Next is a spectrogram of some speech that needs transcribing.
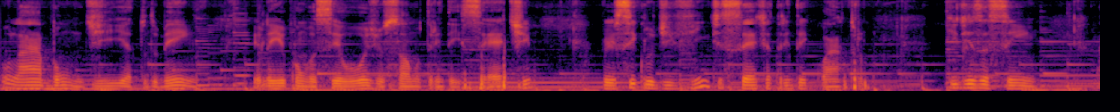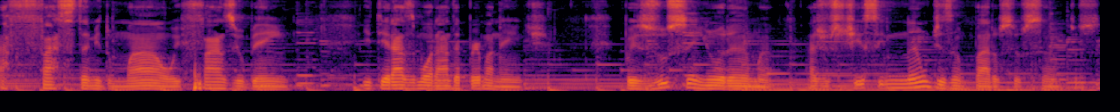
Olá, bom dia, tudo bem? Eu leio com você hoje o Salmo 37, versículo de 27 a 34, que diz assim: Afasta-me do mal e faze o bem, e terás morada permanente. Pois o Senhor ama a justiça e não desampara os seus santos.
